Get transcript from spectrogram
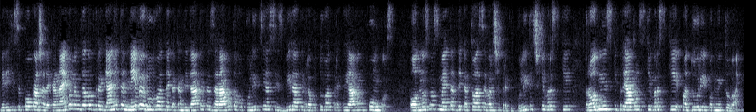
бидејќи се покажа дека најголем дел од граѓаните не веруваат дека кандидатите за работа во полиција се избираат и вработуваат преку јавен конкурс, односно сметат дека тоа се врши преку политички врски, роднински, пријателски врски, па дури и подмитување.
